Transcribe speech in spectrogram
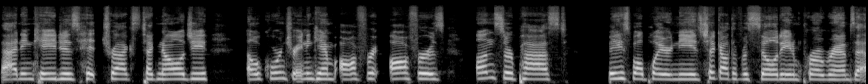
batting cages, hit tracks, technology. Elkhorn Training Camp offer, offers unsurpassed baseball player needs. Check out the facility and programs at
